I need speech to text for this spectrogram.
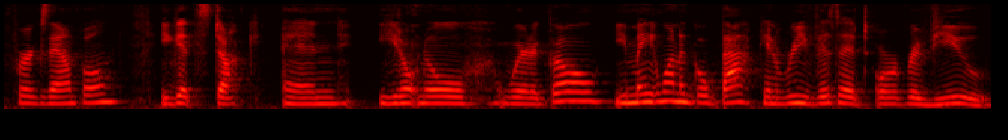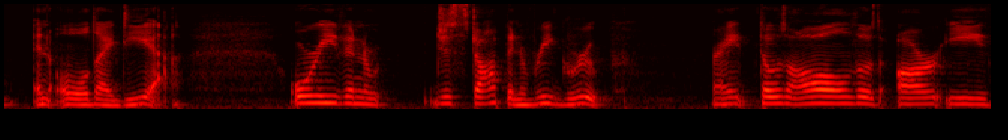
for example, you get stuck and you don't know where to go, you may want to go back and revisit or review an old idea or even just stop and regroup, right? Those all those RE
